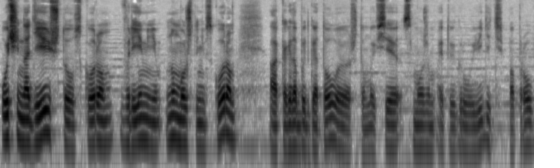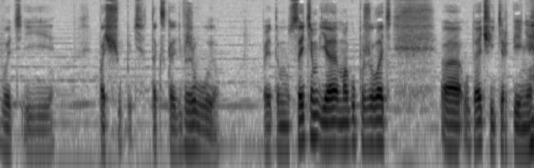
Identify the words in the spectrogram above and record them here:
очень надеюсь, что в скором времени, ну, может и не в скором, а когда будет готово, что мы все сможем эту игру увидеть, попробовать и пощупать, так сказать, вживую. Поэтому с этим я могу пожелать э, удачи и терпения.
